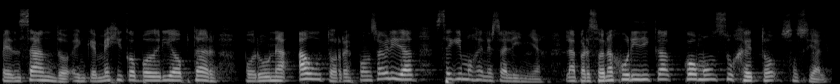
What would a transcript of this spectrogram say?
pensando en que México podría optar por una autorresponsabilidad, seguimos en esa línea, la persona jurídica como un sujeto social.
